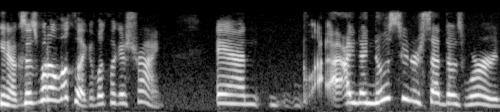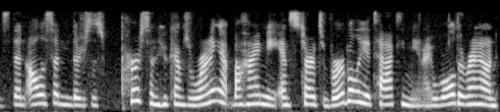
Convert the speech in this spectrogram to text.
You know, because that's what it looked like. It looked like a shrine. And I, I, no sooner said those words than all of a sudden there's this person who comes running up behind me and starts verbally attacking me. And I rolled around,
